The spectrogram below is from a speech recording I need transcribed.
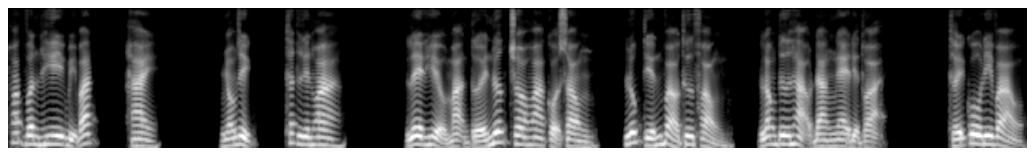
hoác vân hy bị bắt hai. Nhóm dịch thất liên hoa. Lê hiểu mạn tưới nước cho hoa cỏ xong lúc tiến vào thư phòng long tư hạo đang nghe điện thoại thấy cô đi vào,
